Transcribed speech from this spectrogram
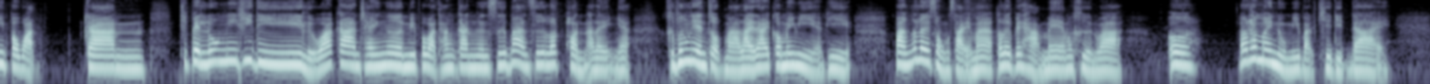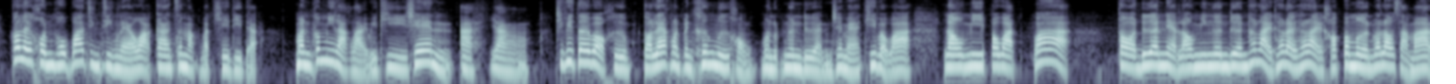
มีประวัติการที่เป็นลูกหนี้ที่ดี หรือว่าการใช้เงินมีประวัติทางการเงินซื้อบ้านซื้อรถผ่อนอะไรอย่างเงี้ยคือเพิ่งเรียนจบมารายได้ก็ไม่มีอะพี่ปางก็เลยสงสัยมากก็เลยไปถามแม่เมื่อคืนว่า เออ แล้วทำไมหนูมีบัตรเครดิตได้ ก็เลยค้นพบว่าจริง ๆ แล้วอะการสมัครบัตรเครดิตอะมันก็มีหลากหลายวิธี เช่นอะอย่างที่พี่เต้ยบอกคือ ตอนแรกมันเป็นเครื่องมือของมนุษย์เงินเดือนใช่ไหมที่แบบว่า เรามีประวัติว่าต่อเดือนเนี่ยเรามีเงินเดือนเท่าไหร่เท่าไหร่เท่าไหร่เขาประเมินว่าเราสามารถ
